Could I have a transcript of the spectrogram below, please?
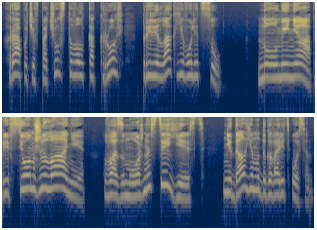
Храпочев почувствовал, как кровь прилила к его лицу. «Но у меня при всем желании возможности есть» не дал ему договорить Осин.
